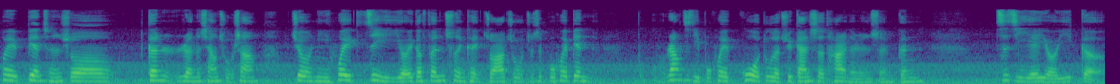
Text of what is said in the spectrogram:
会变成说跟人的相处上。就你会自己有一个分寸可以抓住，就是不会变，不让自己不会过度的去干涉他人的人生，跟自己也有一个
